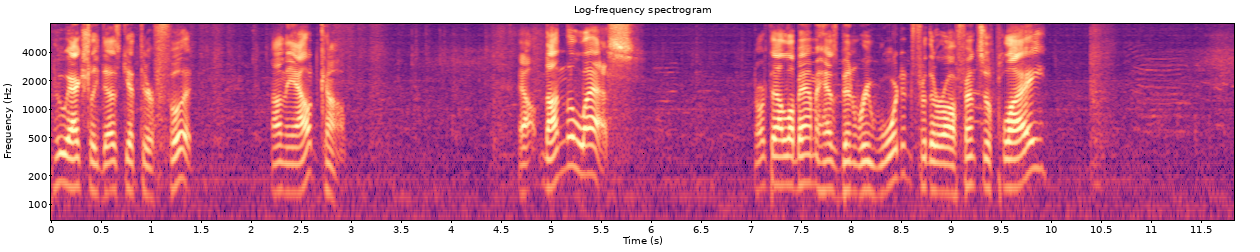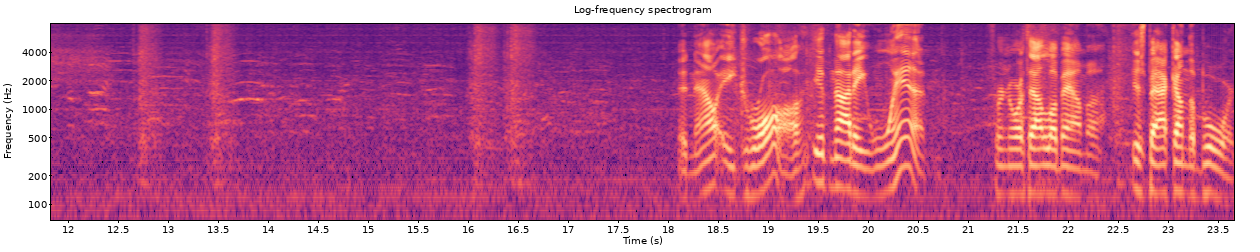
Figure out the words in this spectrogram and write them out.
who actually does get their foot on the outcome. Now, nonetheless, North Alabama has been rewarded for their offensive play. And now a draw, if not a win, for North Alabama is back on the board.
